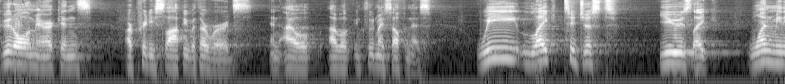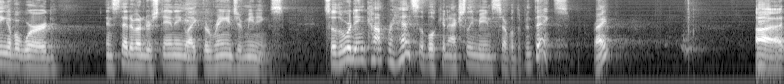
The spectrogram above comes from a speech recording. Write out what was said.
good old Americans, are pretty sloppy with our words, and I will, I will include myself in this. We like to just use like one meaning of a word instead of understanding like the range of meanings. So the word incomprehensible can actually mean several different things, right? Uh,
